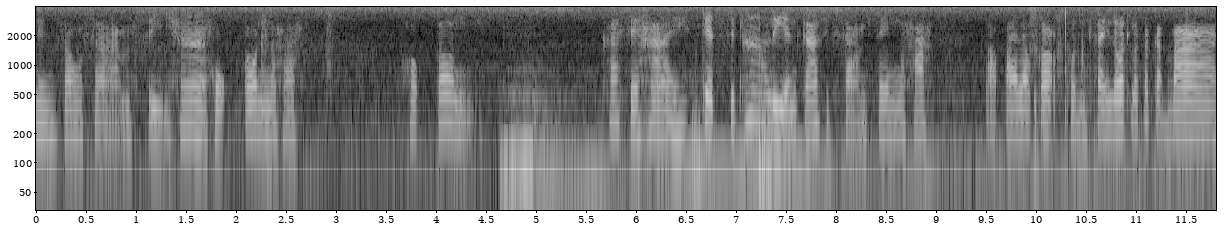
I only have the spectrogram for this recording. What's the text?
หนึ่งสองสามสี่ห้าหกต้นนะคะหกต้น ค่าเสียหายเจ็ดสิบห้าเหรียญเก้าสิบสามเซนนะคะ ต่อไปเราก็ขนใส่รถแล้วก็กลับบ้าน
